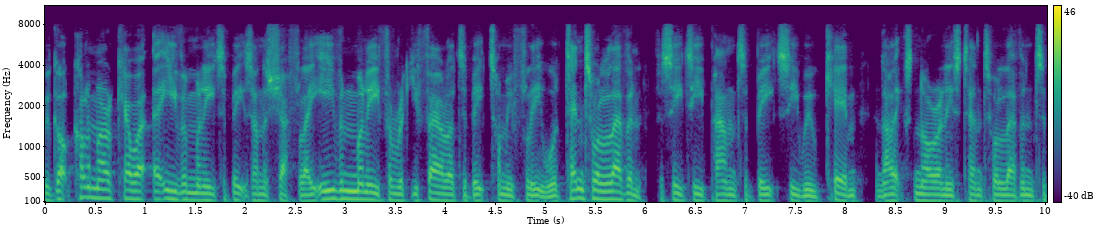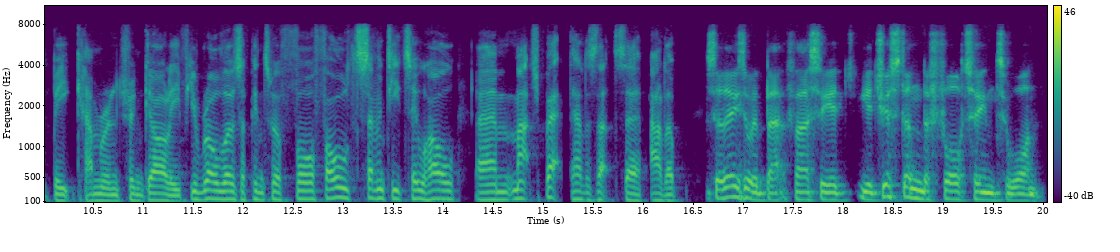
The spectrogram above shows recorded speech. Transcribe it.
We've got Collin Morikawa at even money to beat Xander Schauffele, even money for Rickie Fowler to beat Tommy Fleetwood, 10 to 11 for CT Pan to beat Si Woo Kim, and Alex Noren is 10 to 11 to beat Cameron Tringale. If you roll those up into a fourfold 72 hole um, match bet, how does that uh, add up? So these are with Betfair. So you're, you're just under 14 to 1.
